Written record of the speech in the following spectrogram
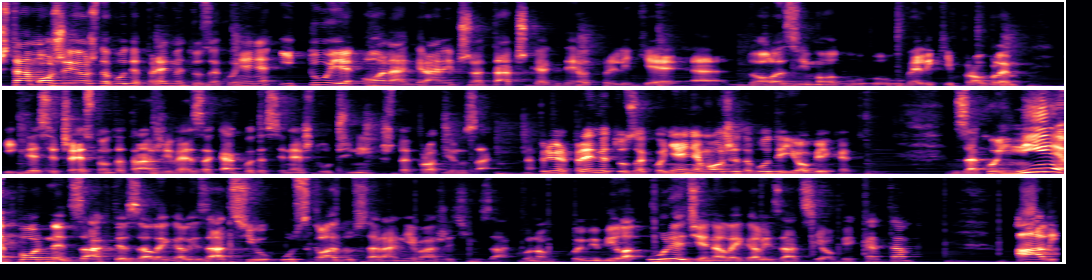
Šta može još da bude predmet ozakonjenja i tu je ona granična tačka gde otprilike e, dolazimo u, u veliki problem i gde se često onda traži veza kako da se nešto učini što je protivno zakonu. Naprimjer, predmet ozakonjenja može da bude i objekat za koji nije podnet zahtev za legalizaciju u skladu sa ranije važećim zakonom, kojim je bila uređena legalizacija objekata, ali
